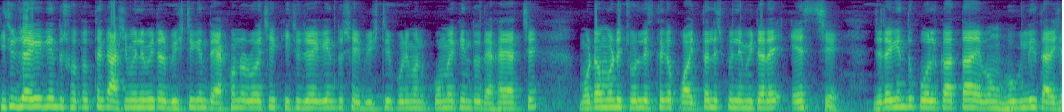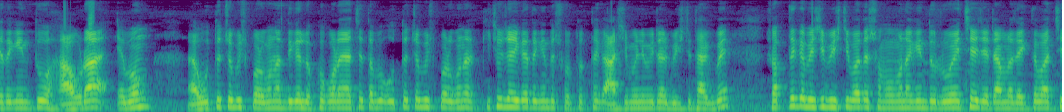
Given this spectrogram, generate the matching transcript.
কিছু জায়গায় কিন্তু সত্তর থেকে আশি মিলিমিটার বৃষ্টি কিন্তু এখনও রয়েছে। কিছু জায়গায় কিন্তু সেই বৃষ্টির পরিমাণ কমে কিন্তু দেখা যাচ্ছে। মোটামুটি চল্লিশ থেকে পঁয়তাল্লিশ মিলিমিটারে এসছে, যেটা কিন্তু কলকাতা এবং হুগলি তার সাথে কিন্তু হাওড়া এবং উত্তর চব্বিশ পরগনার দিকে লক্ষ্য করা যাচ্ছে, তবে উত্তর চব্বিশ পরগনার কিছু জায়গাতে কিন্তু সত্তর থেকে আশি মিলিমিটার বৃষ্টি থাকবে। সব থেকে বেশি বৃষ্টিপাতের সম্ভাবনা কিন্তু রয়েছে, যেটা আমরা দেখতে পাচ্ছি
